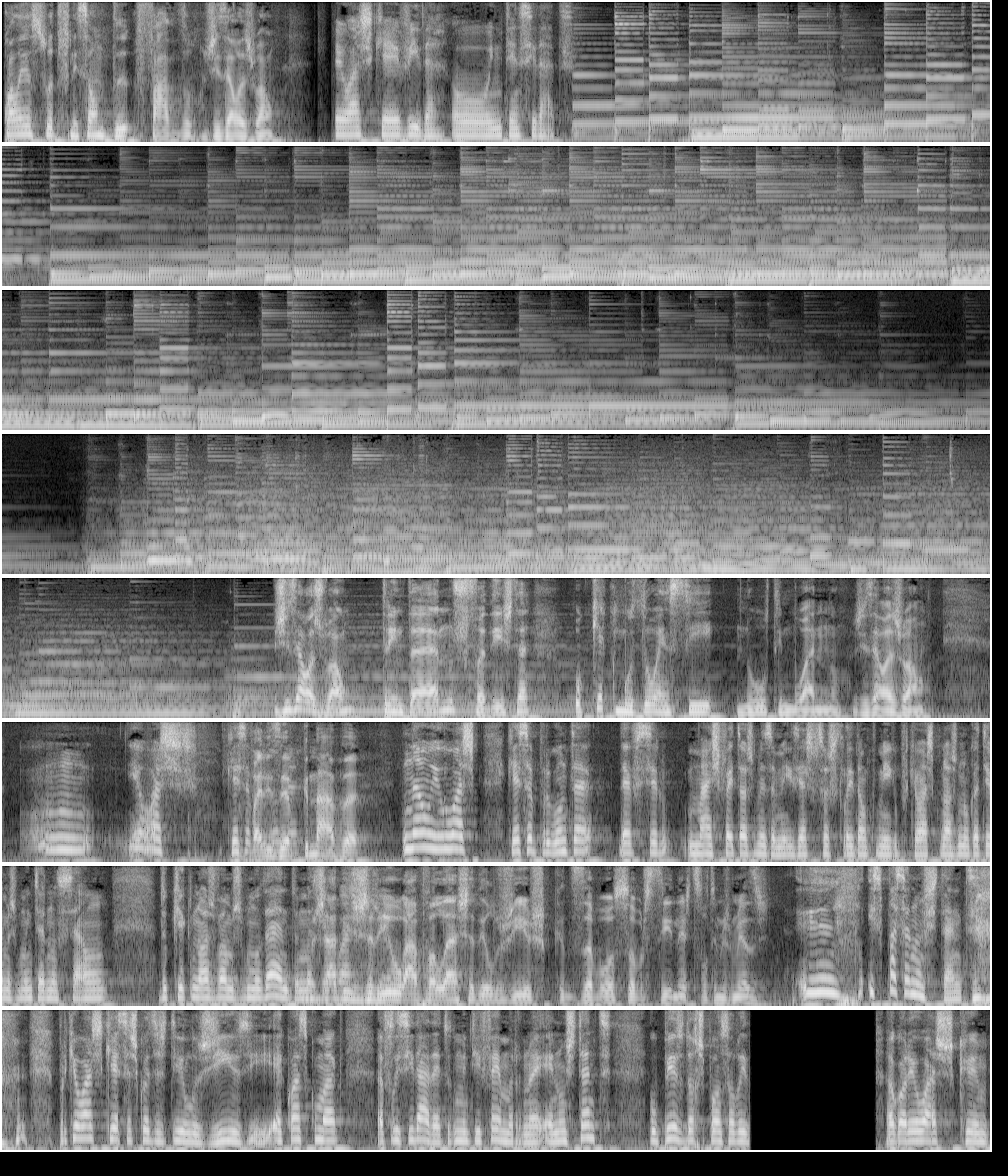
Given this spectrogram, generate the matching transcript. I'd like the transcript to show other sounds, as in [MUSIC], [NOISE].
Qual é a sua definição de fado, Gisela João? Eu acho que é vida ou intensidade. Gisela João, 30 anos, fadista. O que é que mudou em si no último ano, Gisela João? Hum, eu acho que essa Vai pergunta... dizer que nada. Não, eu acho que essa pergunta deve ser mais feita aos meus amigos e às pessoas que lidam comigo, porque eu acho que nós nunca temos muita noção do que é que nós vamos mudando. Mas Mas já digeriu a avalanche de elogios que desabou sobre si nestes últimos meses? Eh, Isso passa num instante, [LAUGHS] porque eu acho que essas coisas de elogios e é quase como a, a felicidade, é tudo muito efêmero, não é? É num instante o peso da responsabilidade. Agora eu acho que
